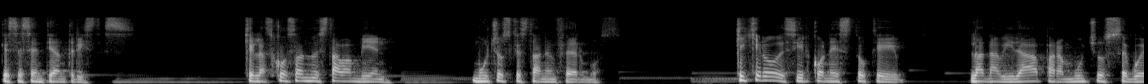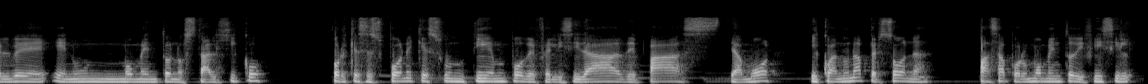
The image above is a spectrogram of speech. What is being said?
que se sentían tristes, que las cosas no estaban bien, muchos que están enfermos. ¿Qué quiero decir con esto? Que la Navidad para muchos se vuelve en un momento nostálgico porque se supone que es un tiempo de felicidad, de paz, de amor. Y cuando una persona pasa por un momento difícil,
